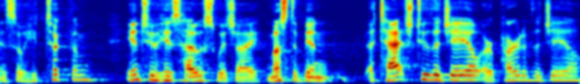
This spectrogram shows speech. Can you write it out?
And so he took them into his house, which I must have been attached to the jail or part of the jail,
